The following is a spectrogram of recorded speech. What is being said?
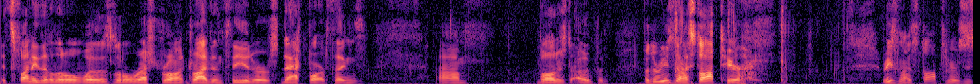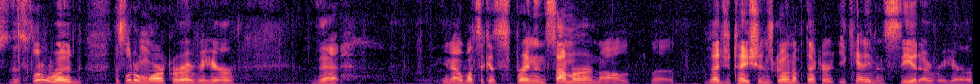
it's funny that a little one of those little restaurant drive-in theater snack bar things um, well, just open. But the reason I stopped here, the reason I stopped here is this, this little road, this little marker over here that, you know, once it gets spring and summer and all the vegetation's growing up thicker, you can't even see it over here.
